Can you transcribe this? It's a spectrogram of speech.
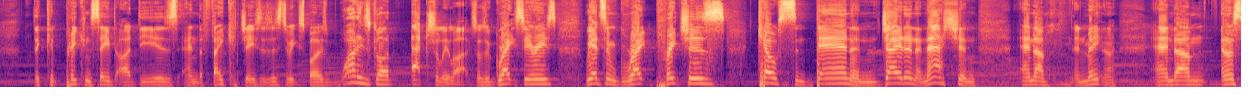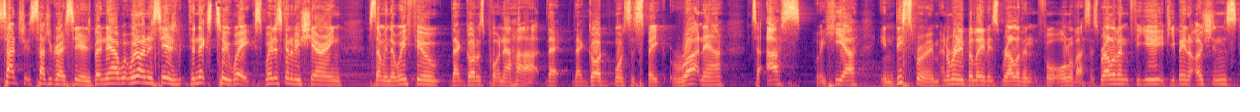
the preconceived ideas and the fake Jesuses to expose what is God actually like. So it was a great series. We had some great preachers, Kels and Dan and Jaden and Ash and and um, and me. No. And um, and it was such such a great series. But now we're not in a series. The next two weeks, we're just going to be sharing something that we feel that God has put in our heart. That that God wants to speak right now to us who are here in this room. And I really believe it's relevant for all of us. It's relevant for you if you've been at Oceans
